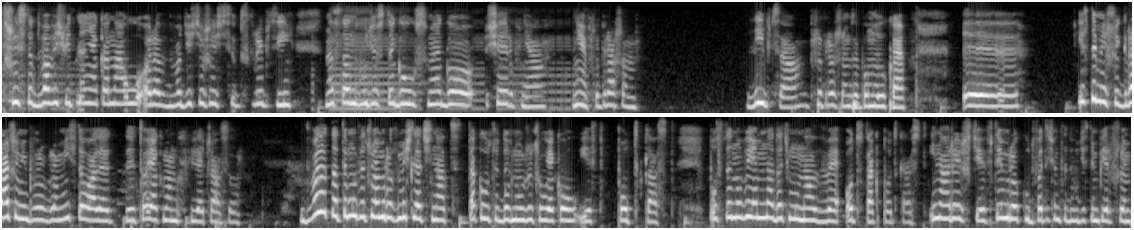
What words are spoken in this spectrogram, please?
302 wyświetlenia kanału oraz 26 subskrypcji na stan 28 sierpnia. Nie, przepraszam. Lipca, przepraszam za pomyłkę. Yy, jestem jeszcze graczem i programistą, ale to jak mam chwilę czasu. Dwa lata temu zacząłem rozmyślać nad taką cudowną rzeczą, jaką jest podcast. Postanowiłem nadać mu nazwę Od Tak Podcast. I nareszcie w tym roku 2021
